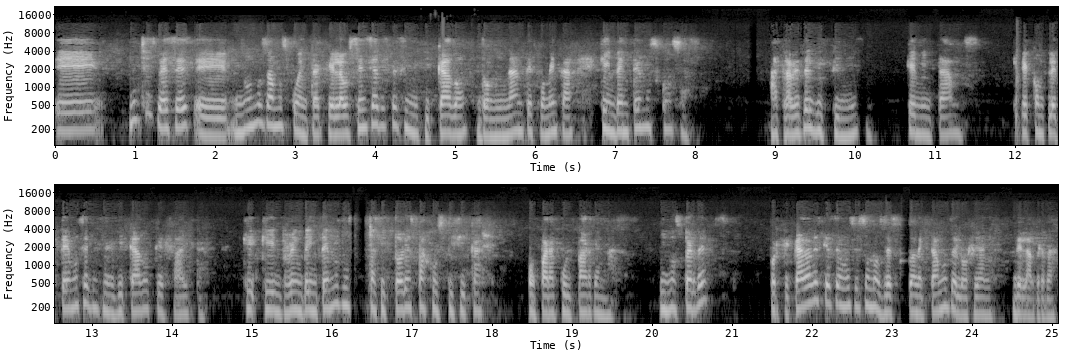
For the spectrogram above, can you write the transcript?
Eh, muchas veces eh, no nos damos cuenta que la ausencia de este significado dominante fomenta que inventemos cosas a través del victimismo, que mintamos, que completemos el significado que falta, que, que reinventemos nuestras historias para justificar o para culpar de más. Y nos perdemos, porque cada vez que hacemos eso nos desconectamos de lo real, de la verdad.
